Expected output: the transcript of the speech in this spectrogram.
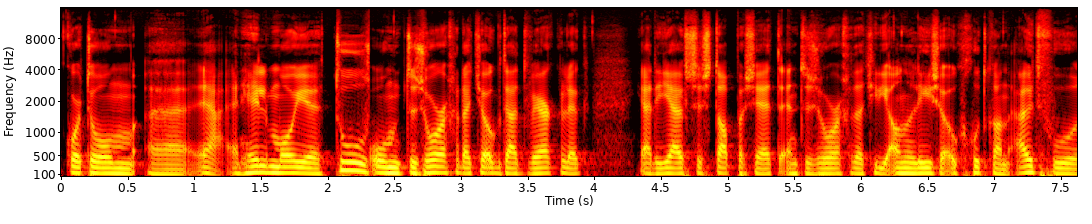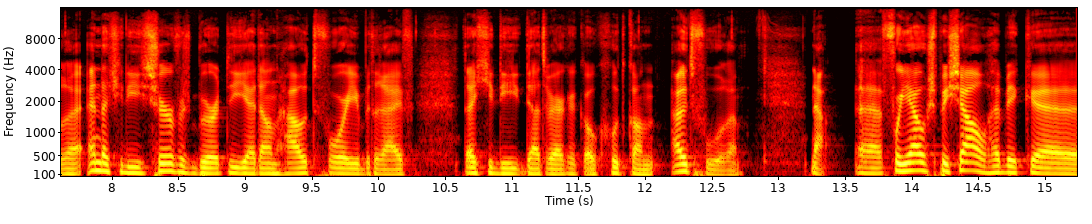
Kortom, uh, ja, een hele mooie tool om te zorgen dat je ook daadwerkelijk ja, de juiste stappen zet en te zorgen dat je die analyse ook goed kan uitvoeren en dat je die servicebeurt die jij dan houdt voor je bedrijf, dat je die daadwerkelijk ook goed kan uitvoeren. Nou, uh, voor jou speciaal heb ik uh,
